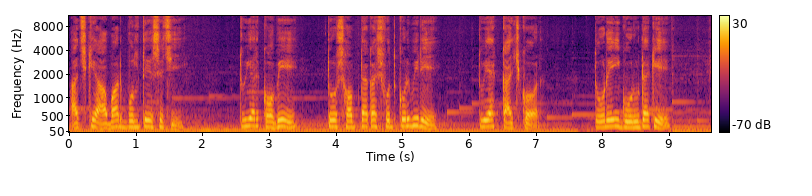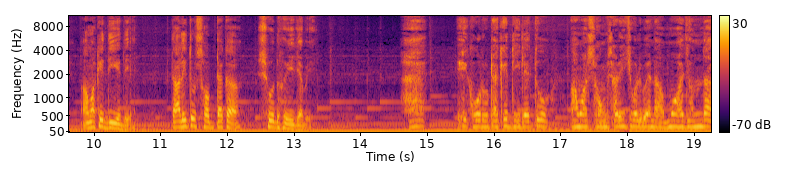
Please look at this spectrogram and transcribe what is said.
আজকে আবার বলতে এসেছি। তুই আর কবে তোর সব টাকা শোধ করবি রে? তুই এক কাজ কর, তোর এই গরুটাকে আমাকে দিয়ে দে, তাহলে তোর সব টাকা শোধ হয়ে যাবে। হ্যাঁ এই গরুটাকে দিলে তো আমার সংসারই চলবে না, মহাজনদা।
